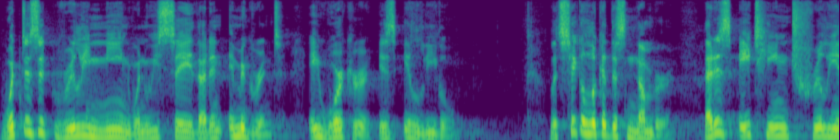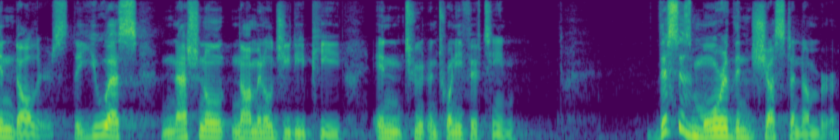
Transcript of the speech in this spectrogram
What does it really mean when we say that an immigrant, a worker, is illegal? Let's take a look at this number. That is $18 trillion, the US national nominal GDP in, 2015. This is more than just a number.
